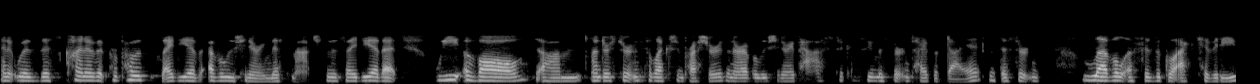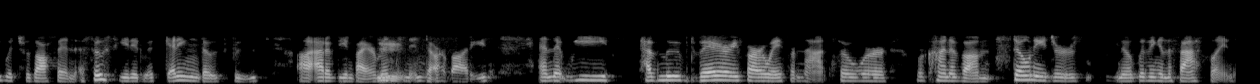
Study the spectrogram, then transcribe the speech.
And it was this kind of, it proposed this idea of evolutionary mismatch. So this idea that we evolved um, under certain selection pressures in our evolutionary past to consume a certain type of diet with a certain level of physical activity, which was often associated with getting those foods uh, out of the environment mm. and into our bodies, and that we have moved very far away from that. So we're we're kind of um, Stone Agers, you know, living in the fast lanes.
